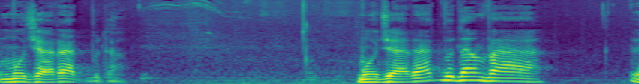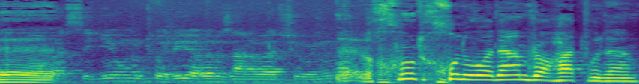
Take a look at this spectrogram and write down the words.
مجرد بودم. مجرد بودم و وابستگی اونطوری یا به و بچه خون خانواده هم راحت بودم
